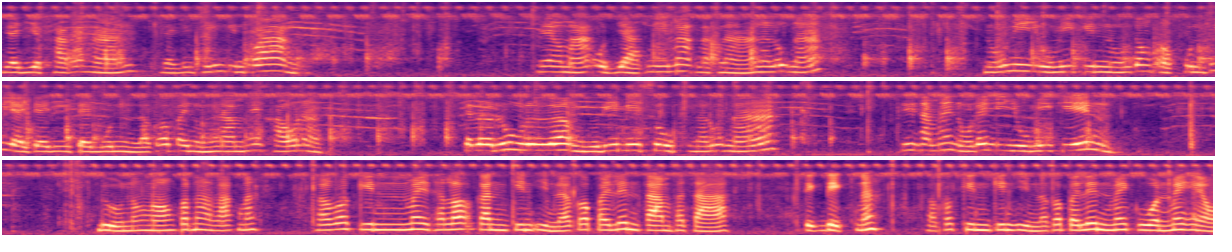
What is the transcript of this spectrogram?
อย่าเหยียบผักอาหาร อย่ากินทิ้งกินกว้างแมวหมาอดอยากมีมากหนักหนานะลูกนะ หนูมีอยู่มีกินหนูต้องขอบคุณผู้ใหญ่ใจดีใจบุญ แล้วก็ไปหนุนนำให้เขาน่ะ เจริญรุ่งเรืองอยู่ดีมีสุขนะลูกนะ ที่ทำให้หนูได้มีอยู่มีกิน ดูน้องๆก็น่ารักนะเขาก็กินไม่ทะเลาะกันกินอิ่มแล้วก็ไปเล่นตามภาษาเด็กๆนะเขาก็กินกินอิ่มแล้วก็ไปเล่นไม่กวนไม่แอว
